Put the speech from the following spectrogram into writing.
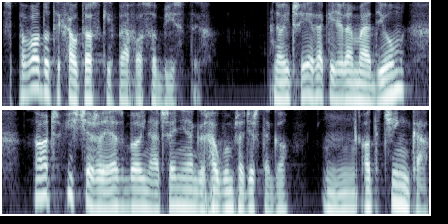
z powodu tych autorskich praw osobistych. No i czy jest jakieś remedium? No oczywiście, że jest, bo inaczej nie nagrałbym przecież tego mm, odcinka.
